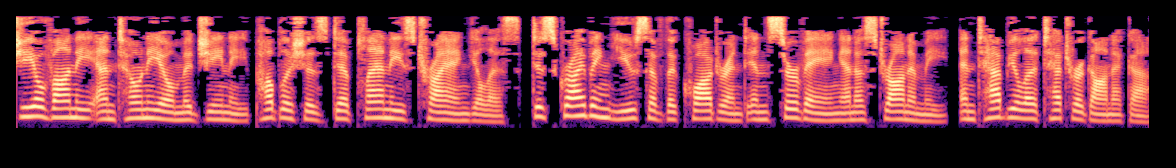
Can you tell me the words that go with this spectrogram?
Giovanni Antonio Magini publishes De Planis Triangulis, describing use of the quadrant in surveying and astronomy, and Tabula Tetragonica.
